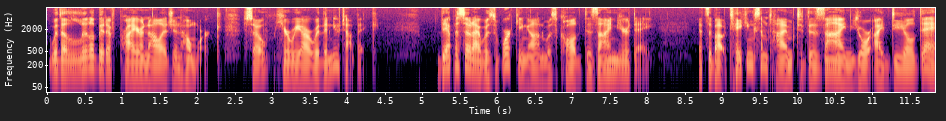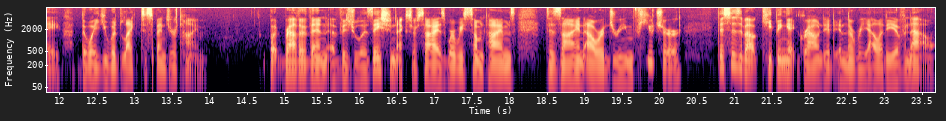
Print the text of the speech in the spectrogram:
with a little bit of prior knowledge and homework. So here we are with a new topic. The episode I was working on was called Design Your Day. It's about taking some time to design your ideal day the way you would like to spend your time. But rather than a visualization exercise where we sometimes design our dream future, this is about keeping it grounded in the reality of now.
